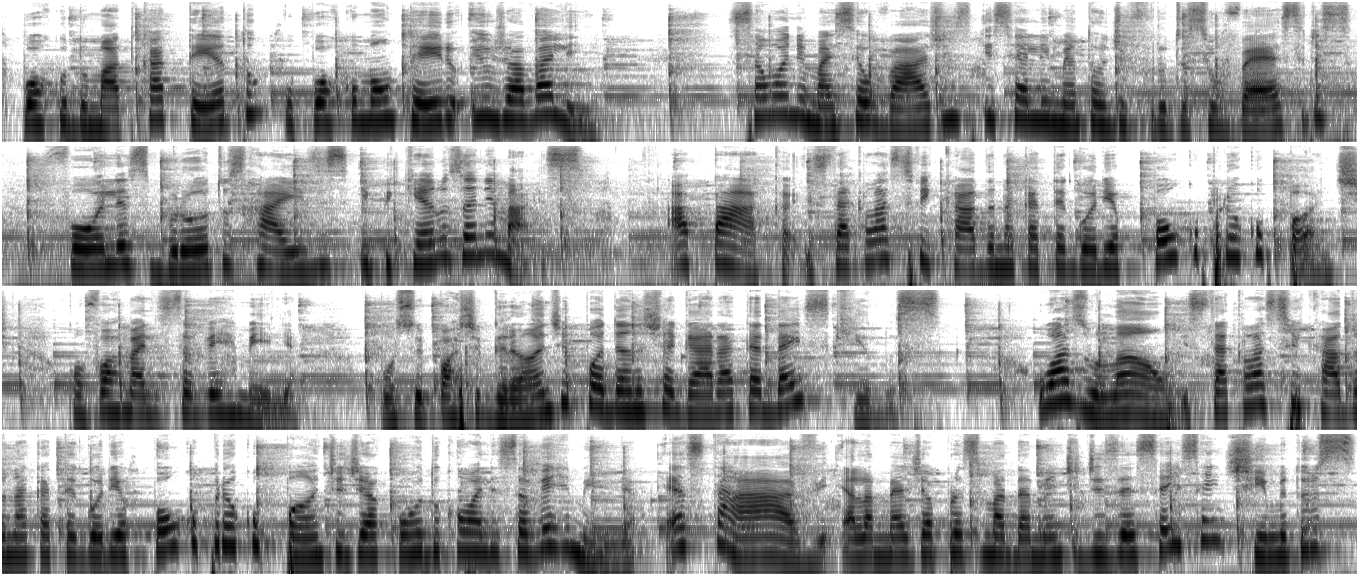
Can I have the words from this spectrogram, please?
O porco do mato cateto, o porco monteiro e o javali. São animais selvagens e se alimentam de frutas silvestres, folhas, brotos, raízes e pequenos animais. A paca está classificada na categoria pouco preocupante, conforme a lista vermelha. Possui porte grande, podendo chegar até 10 quilos. O azulão está classificado na categoria pouco preocupante de acordo com a lista vermelha. Esta ave, ela mede aproximadamente 16 centímetros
